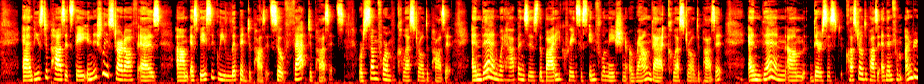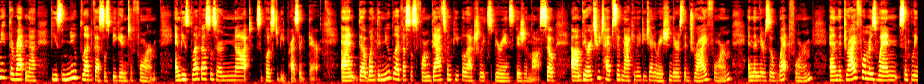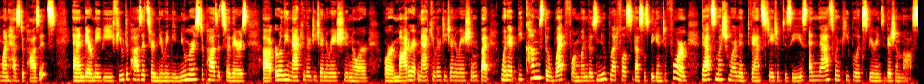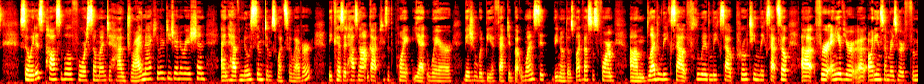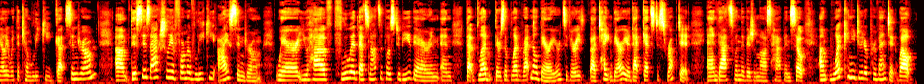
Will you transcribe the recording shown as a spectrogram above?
And these deposits, they initially start off as um, as basically lipid deposits, so fat deposits or some form of cholesterol deposit. And then what happens is the body creates this inflammation around that cholesterol deposit. And then um, there's this cholesterol deposit. And then from underneath the retina, these new blood vessels begin to form. And these blood vessels are not supposed to be present there. And the, when the new blood vessels form, that's when people actually experience vision loss. So um, there are two types of macular degeneration there's the dry form, and then there's a wet form. And the dry form is when simply one has deposits, and there may be few deposits or there may be numerous deposits. So there's uh, early macular degeneration or or moderate macular degeneration. But when it becomes the wet form, when those new blood vessels begin to form, that's much more an advanced stage of disease, and that's when people experience vision loss. So it is possible for someone to have dry macular degeneration and have no symptoms whatsoever because it has not gotten to the point yet where vision would be affected. But once it, you know, those blood vessels form, um, blood leaks out, fluid leaks out, protein leaks out. So uh, for any of your uh, audience members who are familiar with the term leaky gut syndrome. Um, this is actually a form of leaky eye syndrome where you have fluid that's not supposed to be there, and, and that blood, there's a blood retinal barrier. It's a very uh, tight barrier that gets disrupted, and that's when the vision loss happens. So, um, what can you do to prevent it? Well,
